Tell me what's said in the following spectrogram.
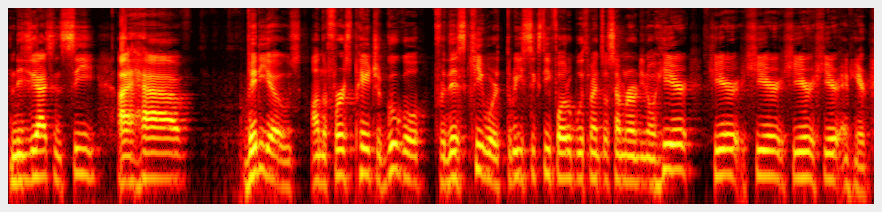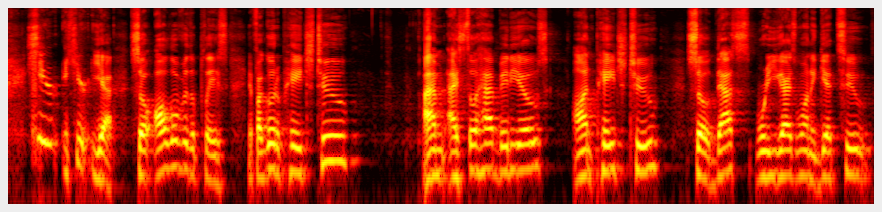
And as you guys can see, I have videos on the first page of Google for this keyword 360 photo booth rental San Bernardino here, here, here, here, here, and here. Here, here, yeah. So all over the place. If I go to page two, I'm I still have videos on page two. So that's where you guys want to get to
